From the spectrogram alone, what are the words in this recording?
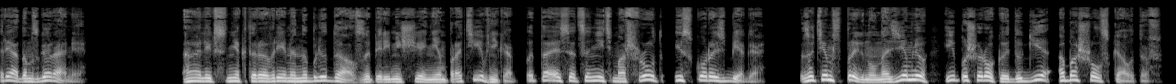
рядом с горами. Алекс некоторое время наблюдал за перемещением противника, пытаясь оценить маршрут и скорость бега. Затем спрыгнул на землю и по широкой дуге обошел скаутов.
